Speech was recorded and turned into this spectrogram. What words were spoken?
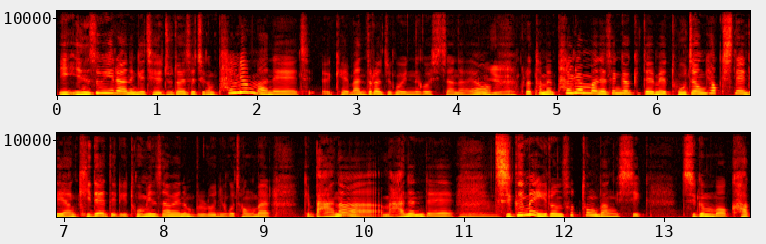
이 인수위라는 게 제주도에서 지금 8년 만에 이렇게 만들어지고 있는 것이잖아요. 예. 그렇다면 8년 만에 생겼기 때문에 도정 혁신에 대한 기대들이 도민 사회는 물론이고 정말 이렇게 많아 많은데 음. 지금의 이런 소통 방식 지금 뭐 각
